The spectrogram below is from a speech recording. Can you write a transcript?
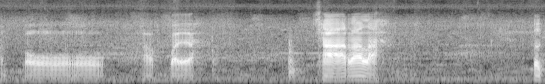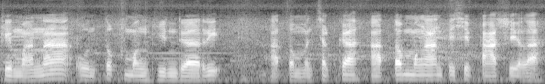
atau apa ya cara lah. Bagaimana untuk menghindari atau mencegah atau mengantisipasi lah.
